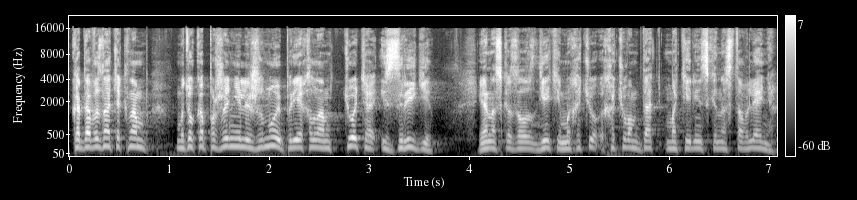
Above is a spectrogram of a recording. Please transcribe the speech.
Когда, вы знаете, к нам, мы только поженили жену, и приехала нам тетя из Риги. И она сказала, дети, мы хочу, хочу вам дать материнское наставление.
